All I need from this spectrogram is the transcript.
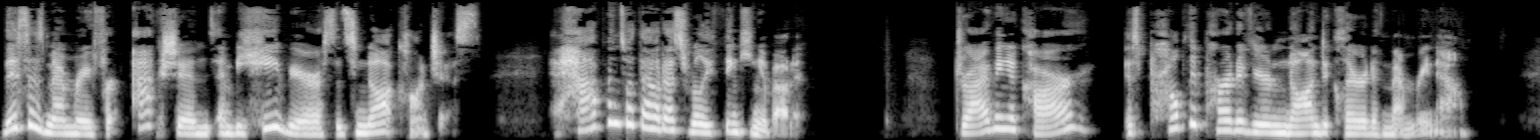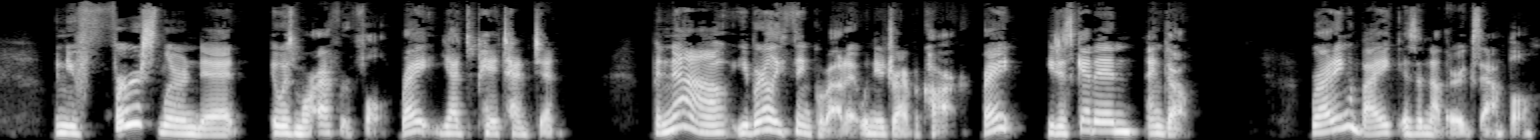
This is memory for actions and behaviors that's not conscious. It happens without us really thinking about it. Driving a car is probably part of your non-declarative memory now. When you first learned it, it was more effortful, right? You had to pay attention. But now you barely think about it when you drive a car, right? You just get in and go. Riding a bike is another example.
